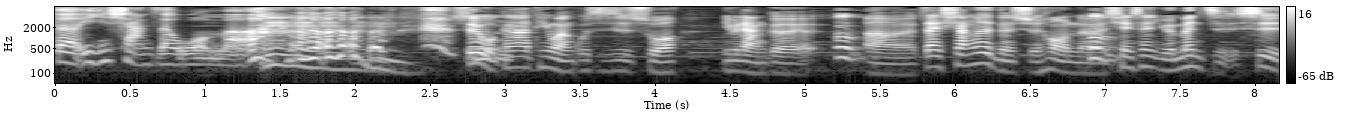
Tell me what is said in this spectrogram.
的影响着我们。嗯、所以我刚刚听完故事是说。你们两个，嗯，呃，在相认的时候呢，嗯，先生原本只是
